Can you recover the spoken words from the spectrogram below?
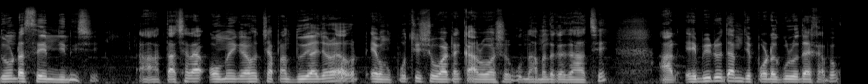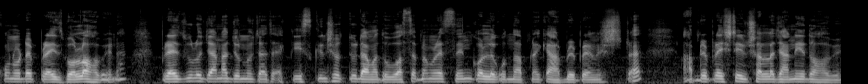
দুটোটা সেম জিনিসই। আর তাছাড়া ওমেগা হচ্ছে আপনার দুই হাজার এবং পঁচিশশো ওয়াটের কারও আসার আমাদের কাছে আছে। আর এই ভিডিওতে আমি যে প্রোডাক্টগুলো দেখাবো, কোনোটার প্রাইস বলা হবে না। প্রাইসগুলো জানার জন্য চাচ্ছে একটা স্ক্রিনশট তুলে আমাদের হোয়াটসঅ্যাপ নাম্বারে সেন্ড করলে কিন্তু আপনাকে আপডেট প্রাইসটা আপডেট প্রাইসটা ইনশাল্লাহ জানিয়ে দেওয়া হবে।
